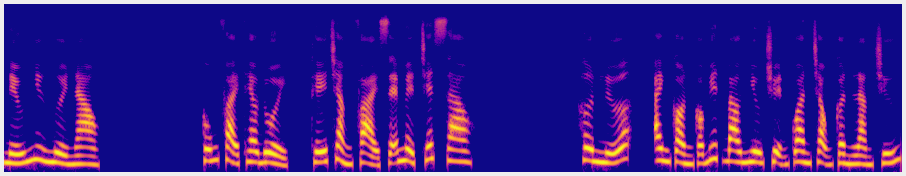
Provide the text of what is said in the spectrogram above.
nếu như người nào cũng phải theo đuổi, thế chẳng phải sẽ mệt chết sao? Hơn nữa, anh còn có biết bao nhiêu chuyện quan trọng cần làm chứ?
